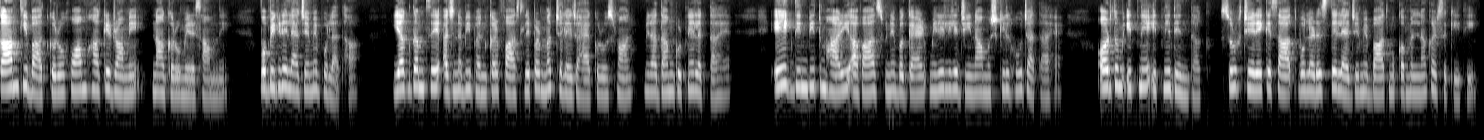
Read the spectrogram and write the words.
काम की बात करो, ख्वाम खा के ड्रामे ना करो मेरे सामने। वो बिगड़े लहजे में बोला था, यकदम से अजनबी बनकर फासले पर मत चले जाया करो उस्मान, मेरा दम घुटने लगता है। एक दिन भी तुम्हारी आवाज़ सुने बगैर मेरे लिए जीना मुश्किल हो जाता है। और तुम इतने इतने दिन तक सुर्ख चेहरे के साथ वो लड़सते लहजे में बात मुकम्मल न कर सकी थी।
